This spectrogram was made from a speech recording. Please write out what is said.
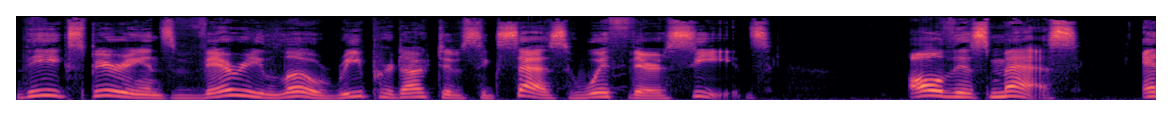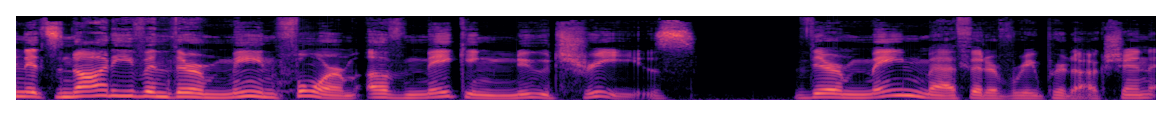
they experience very low reproductive success with their seeds all this mess, and it's not even their main form of making new trees. Their main method of reproduction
